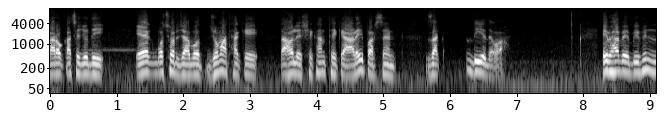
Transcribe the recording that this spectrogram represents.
কারও কাছে যদি এক বছর যাবৎ জমা থাকে, তাহলে সেখান থেকে আড়াই পার্সেন্ট জাক দিয়ে দেওয়া। এভাবে বিভিন্ন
